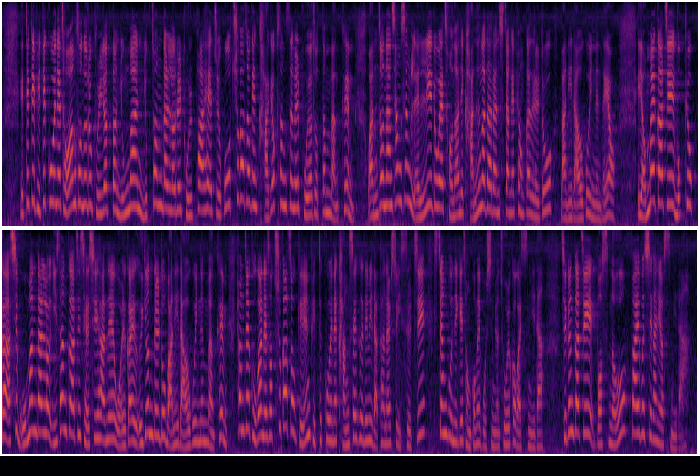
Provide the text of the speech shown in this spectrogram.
특히 비트코인의 저항선으로 불렸던 6만 6천 달러를 돌파해주고 추가적인 가격 상승을 보여줬던 만큼 완전한 상승 랠리로의 전환이 가능하다라는 시장의 평가들도 많이 나오고 있는데요. 연말까지 목표가 15만 달러 이상까지 제시하는 월가의 의견들도 많이 나오고 있는 만큼 현재 구간에서 추가적인 비트코인의 강세 흐름이 나타날 수 있을지 시장 분위기 점검해 보시면 좋을 것 같습니다. 지금까지 머스노우 5 시간이었습니다.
